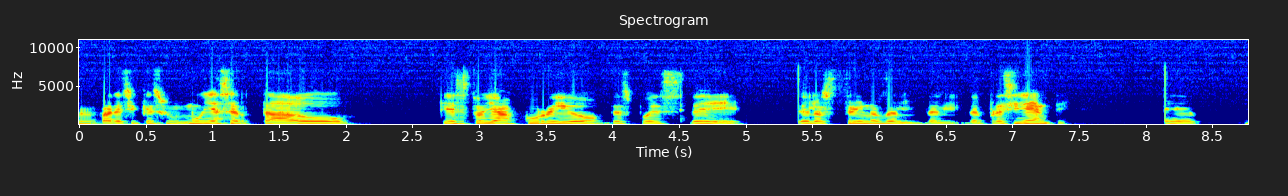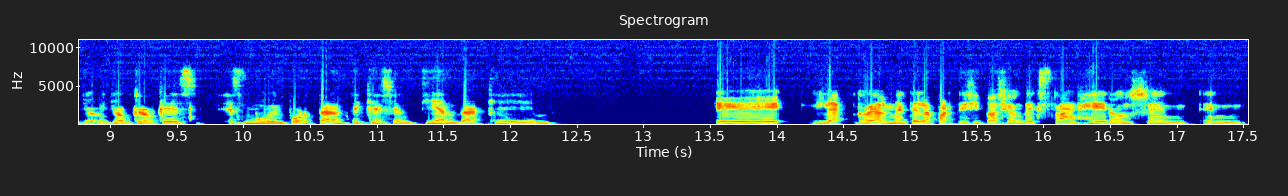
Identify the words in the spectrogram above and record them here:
Me parece que es muy acertado que esto haya ocurrido después de, los trinos del, presidente. Eh, yo, creo que es, es, muy importante que se entienda que eh, realmente la participación de extranjeros en, en,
